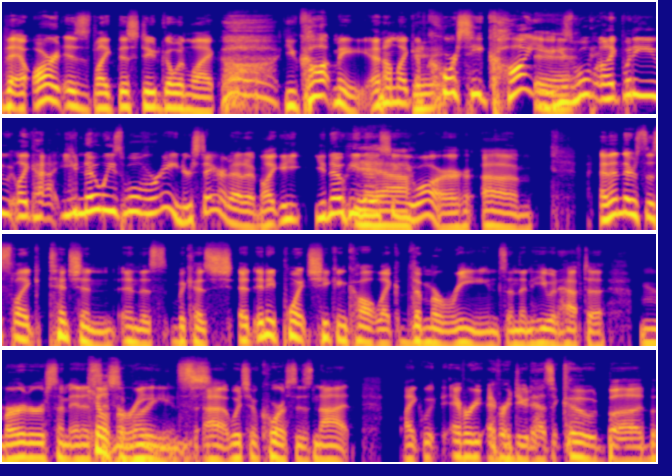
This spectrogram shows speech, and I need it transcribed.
the art is like this dude going like oh you caught me. And I'm like of course he caught you. He's Wolver- like what do you like how, you know he's Wolverine. You're staring at him. Like you, you know he knows who you are. Um and then there's this like tension in this because sh at any point she can call like the Marines, and then he would have to murder some innocent some Marines, Marines. Uh, which of course is not like every every dude has a code, bud,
